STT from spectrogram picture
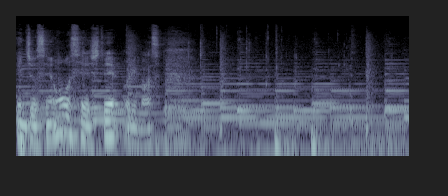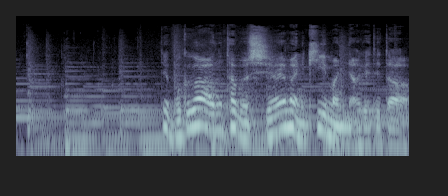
延長戦を制しております。で僕があの多分試合前にキーマンに挙げてた、あ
